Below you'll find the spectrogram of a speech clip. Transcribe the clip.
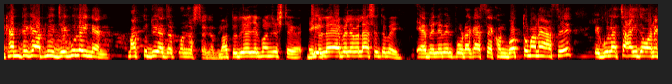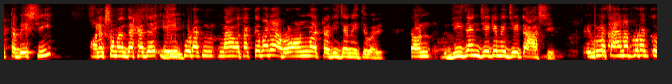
এখান থেকে আপনি যেগুলোই নেন মাত্র দুই হাজার পঞ্চাশ টাকা মাত্র দুই হাজার পঞ্চাশ টাকা। এগুলো অ্যাভেলেবেল আছে তো ভাই? অ্যাভেলেবেল প্রোডাক্ট আছে এখন বর্তমানে আছে। এগুলা চাহিদা অনেকটা বেশি। অনেক সময় দেখা যায় এই প্রোডাক্ট নাও থাকতে পারে আবার অন্য একটা ডিজাইন নিতে পারে। কারণ ডিজাইন যেটেমে যেটা আসে এগুলো চায়না প্রোডাক্ট তো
